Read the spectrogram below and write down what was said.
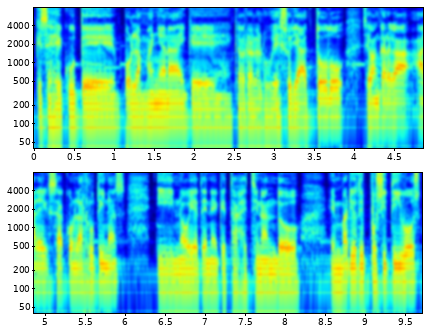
que se ejecute por las mañanas y que, que abra la luz. Eso ya todo se va a encargar Alexa con las rutinas y no voy a tener que estar gestionando en varios dispositivos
